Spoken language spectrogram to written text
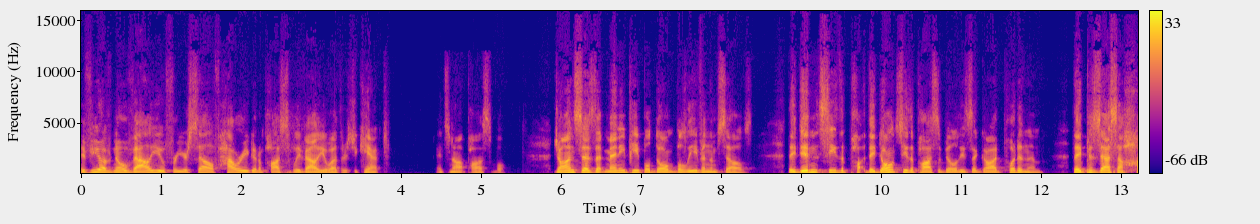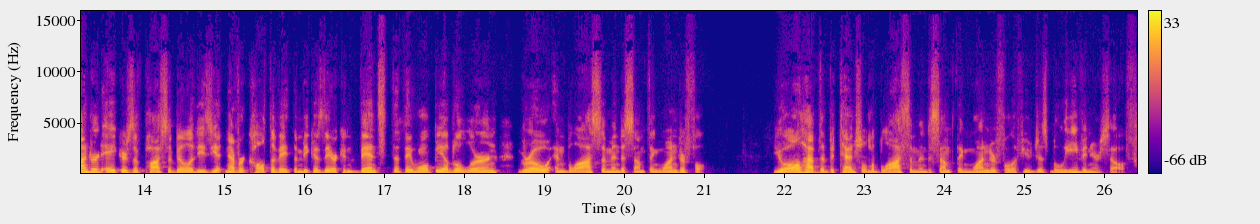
If you have no value for yourself, how are you going to possibly value others? You can't. It's not possible. John says that many people don't believe in themselves. They didn't see the they don't see the possibilities that God put in them. They possess a hundred acres of possibilities, yet never cultivate them because they are convinced that they won't be able to learn, grow, and blossom into something wonderful. You all have the potential to blossom into something wonderful if you just believe in yourself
